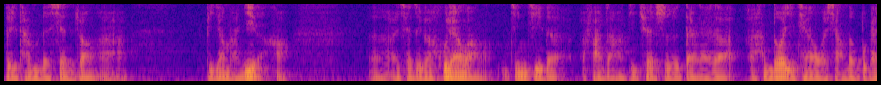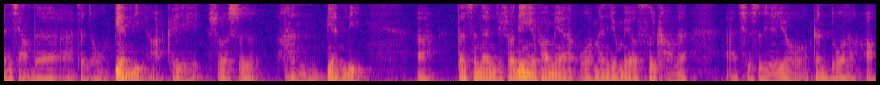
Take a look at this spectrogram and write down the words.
对他们的现状啊比较满意的哈。呃，而且这个互联网经济的。发展啊，的确是带来了很多以前我想都不敢想的啊这种便利啊，可以说是很便利啊。但是呢，你说另一方面，我们有没有思考呢？啊，其实也有更多的啊，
